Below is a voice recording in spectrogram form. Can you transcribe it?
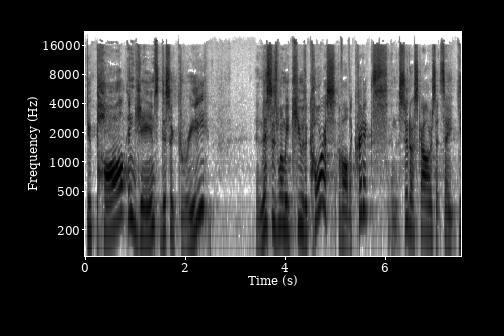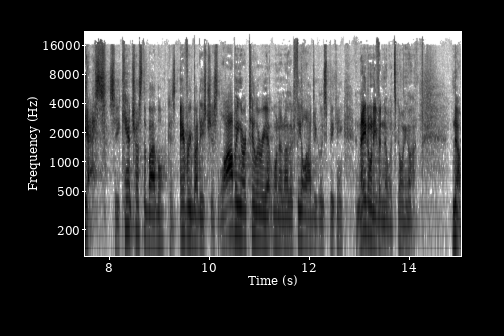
Do Paul and James disagree? And this is when we cue the chorus of all the critics and the pseudo scholars that say yes. So you can't trust the Bible because everybody's just lobbing artillery at one another, theologically speaking, and they don't even know what's going on. No.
